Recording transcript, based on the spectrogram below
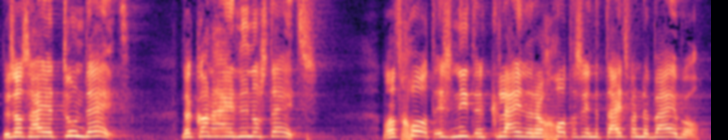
Dus als hij het toen deed, dan kan hij het nu nog steeds. Want God is niet een kleinere God als in de tijd van de Bijbel.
